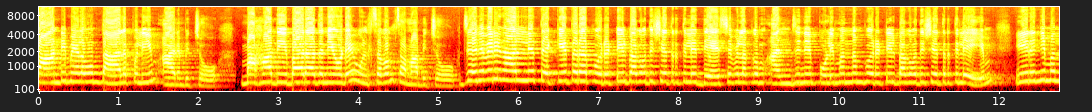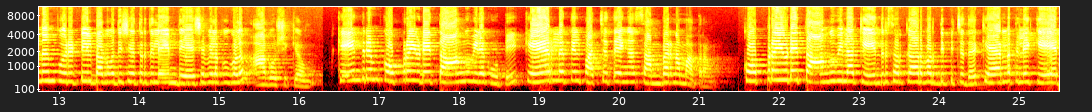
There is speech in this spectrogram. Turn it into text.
പാണ്ടിമേളവും താലപ്പൊലിയും ആരംഭിച്ചു. മഹാദീപാരാധനയോടെ ഉത്സവം സമാപിച്ചു. ജനുവരി നാലിന് തെക്കേത്തറ പുരട്ടിൽ ഭഗവതി ക്ഷേത്രത്തിലെ ദേശവിളക്കും അഞ്ചിന് പുളിമന്നം പുരട്ടിൽ ഭഗവതി ക്ഷേത്രത്തിലെയും ഇരഞ്ഞിമന്നം പുരട്ടിൽ ഭഗവതി ക്ഷേത്രത്തിലെയും ദേശവിളക്കുകളും ആഘോഷിക്കും. കേന്ദ്രം കൊപ്രയുടെ താങ്ങുവില കൂട്ടി കേരളത്തിൽ പച്ചത്തേങ്ങ സംഭരണം മാത്രം. കൊപ്രയുടെ താങ്ങുവില കേന്ദ്ര സർക്കാർ വർദ്ധിപ്പിച്ചത് കേരളത്തിലെ കേര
